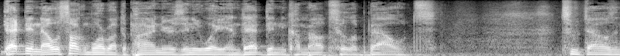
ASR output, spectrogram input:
That didn't. I was talking more about the pioneers anyway, and that didn't come out till about 2000.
